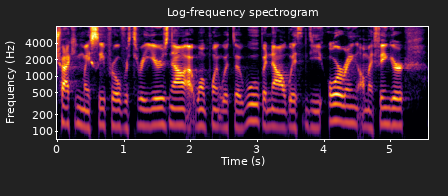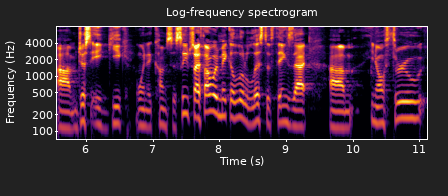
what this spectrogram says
tracking my sleep for over three years now at one point with the whoop and now with the Oura Ring on my finger um, just a geek when it comes to sleep. So i thought i would make a little list of things that um, you know through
